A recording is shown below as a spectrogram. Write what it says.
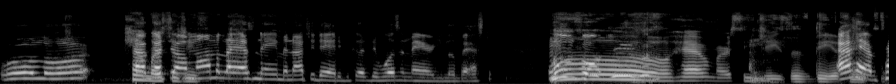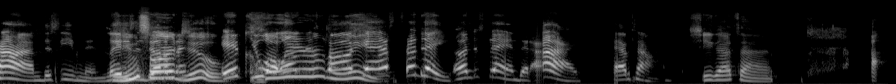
Oh, oh Lord. y'all have got y'all mama last name and not your daddy because they wasn't married. You little bastard. Moving forward, Oh, have mercy, Jesus. Be I have time this evening, ladies you and sure gentlemen. do. If you are on this podcast today, understand that I have time. She got time.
